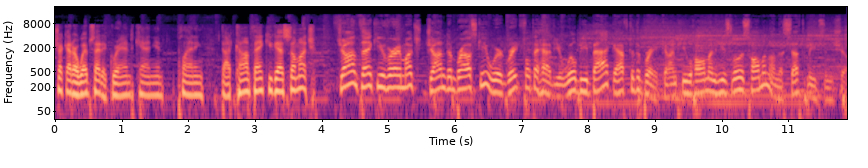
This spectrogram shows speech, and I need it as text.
Check out our website at grandcanyonplanning.com. Thank you guys so much. John, thank you very much. John Dombrowski, we're grateful to have you. We'll be back after the break. I'm Hugh Hallman. He's Lewis Hallman on The Seth Leibsohn Show.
